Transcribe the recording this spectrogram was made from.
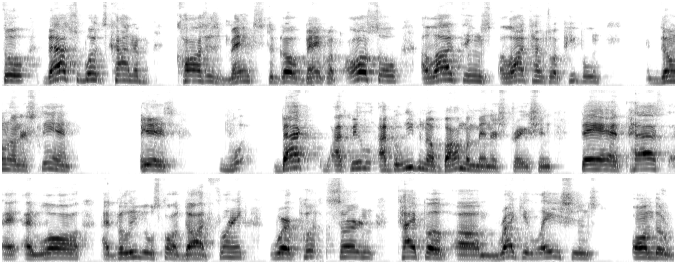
So that's what's kind of causes banks to go bankrupt. Also, a lot of things, a lot of times, what people don't understand is back, I feel, I believe in Obama administration, they had passed a, a, law, I believe it was called Dodd Frank, where it put certain type of um, regulations on the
